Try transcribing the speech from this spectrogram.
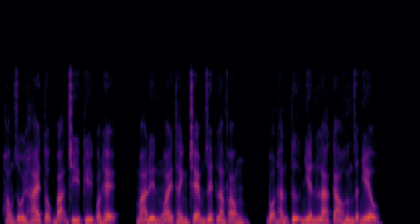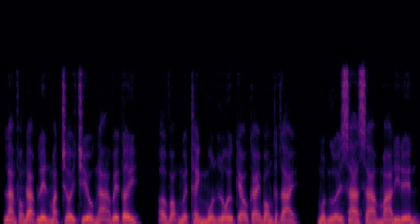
hỏng rồi hai tộc bạn tri kỷ quan hệ mà đến ngoài thành chém giết lam phong, bọn hắn tự nhiên là cao hứng rất nhiều. Lam phong đạp lên mặt trời chiều ngã về tây, ở vọng nguyệt thành môn lôi kéo cái bóng thật dài, một người xa xa mà đi đến.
